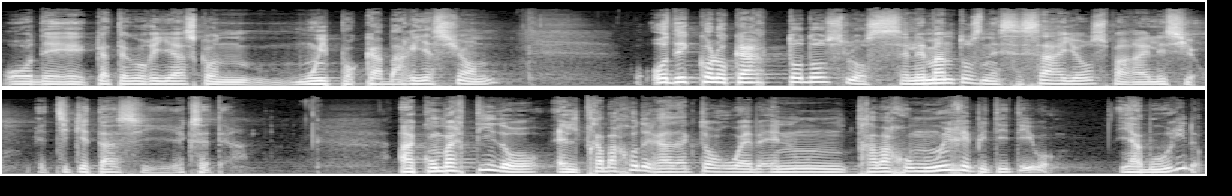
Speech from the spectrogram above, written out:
o de categorías con muy poca variación, o de colocar todos los elementos necesarios para el SEO, etiquetas y etc. Ha convertido el trabajo de redactor web en un trabajo muy repetitivo y aburrido.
